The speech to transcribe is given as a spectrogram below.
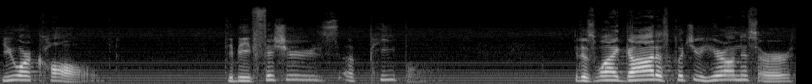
You are called to be fishers of people. It is why God has put you here on this earth,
